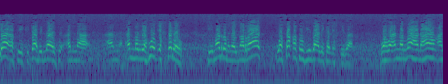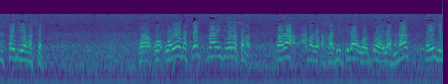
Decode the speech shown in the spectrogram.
جاء في كتاب الله ان ان, أن اليهود اختبروا في مرة من المرات وسقطوا في ذلك الاختبار. وهو أن الله نهاهم عن الصيد يوم السبت. ويوم السبت ما يجي ولا سمك فراح عملوا اخاديد كده وودوها إلى هناك فيجي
